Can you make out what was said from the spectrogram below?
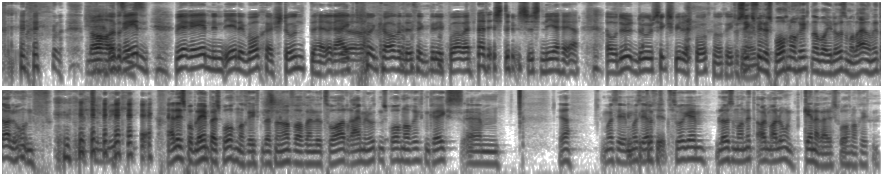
hat und reden. Wir reden in jede Woche eine Stunde, hell reicht Ja. vollkommen, deswegen bin ich vor, weil das stimmt schon nie her. Aber du, du schickst viele Sprachnachrichten. Du schickst an. viele Sprachnachrichten, aber ich löse mir leider nicht alle an. Zum Glück. Das ist Problem bei Sprachnachrichten, dass man einfach, wenn du zwei, drei Minuten Sprachnachrichten kriegst, ähm, ja, muss ich, muss ich ehrlich zugeben, lösen wir nicht allem alle an. Generell Sprachnachrichten.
